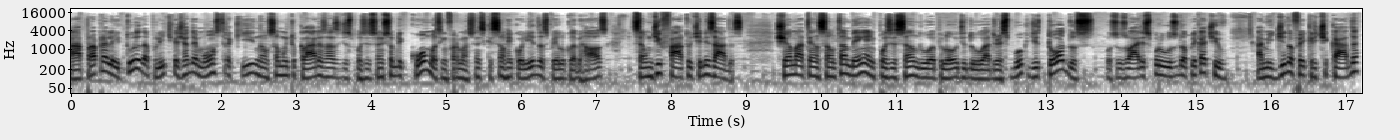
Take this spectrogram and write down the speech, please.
A própria leitura da política já demonstra que não são muito claras as disposições sobre como as informações que são recolhidas pelo Clubhouse são de fato utilizadas. Chama a atenção também a imposição do upload do address book de todos os usuários para o uso do aplicativo. A medida foi criticada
